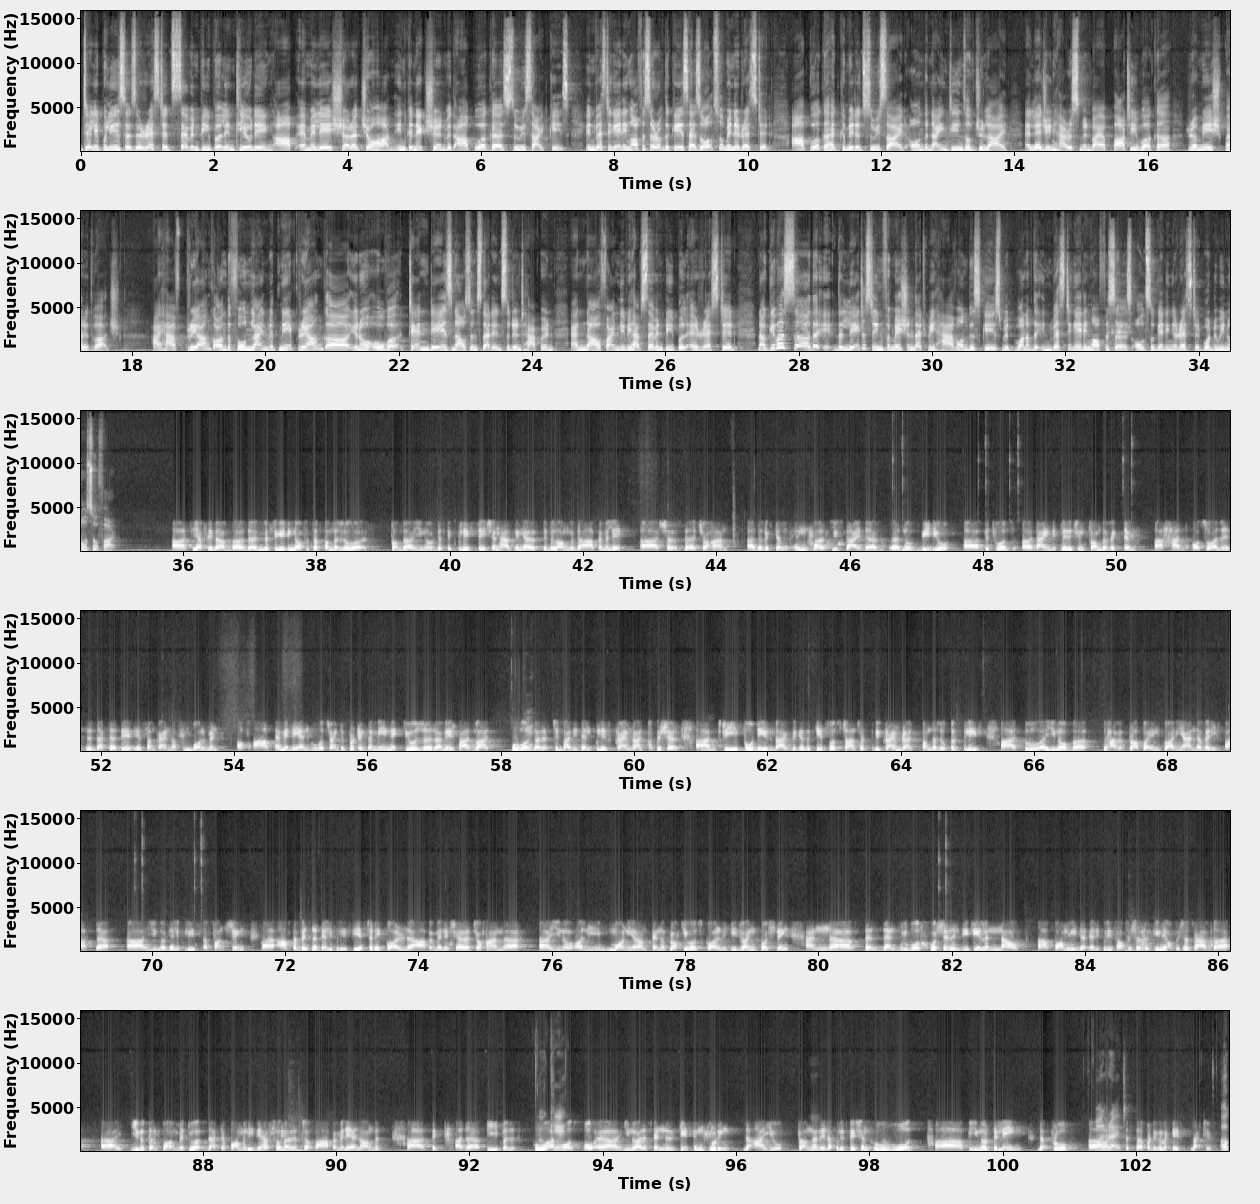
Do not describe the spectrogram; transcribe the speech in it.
Delhi police has arrested seven people, including AAP MLA Sharad Chauhan, in connection with AAP worker's suicide case. Investigating officer of the case has also been arrested. AAP worker had committed suicide on the 19th of July, alleging harassment by a party worker, Ramesh Bharadwaj. I have Priyank on the phone line with me. Priyank, uh, you know, over 10 days now since that incident happened, and now finally we have seven people arrested. Now, give us uh, the, the latest information that we have on this case with one of the investigating officers also getting arrested. What do we know so far? Uh, see, Afrida, uh, the investigating officer from the lower, from the you know district police station has been arrested along with the AAP MLA uh, Sharad uh, Chauhan. Uh, the victim in her suicide uh, uh, no, video, uh, which was a dying declaration from the victim, had also alleged that there is some kind of involvement of AAP MLA and who was trying to protect the main accused, uh, Ramesh Bharadwaj, who okay. was arrested by the Delhi Police Crime Branch official uh, mm-hmm. three, four days back because the case was transferred to the crime branch from the local police uh, to, uh, you know, to have a proper inquiry and a very fast uh, you know, Delhi police uh, functioning. Uh, after which the Delhi police yesterday called uh, AAP MLA Sharad Chauhan, uh, uh, you know, early morning around 10 o'clock he was called. He joined questioning and uh, since then he was questioned in detail and now uh, formally the Delhi police officials, the senior officials have, uh, you know, confirmed to us that uh, formally they have shown arrest of AAP MLA along with uh, six other people who okay. are also, uh, you know, arrested in the case, including the IO from mm. Narela police station who was, uh, you know, delaying the probe uh, All right. this uh, particular case. Back to you. Okay.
